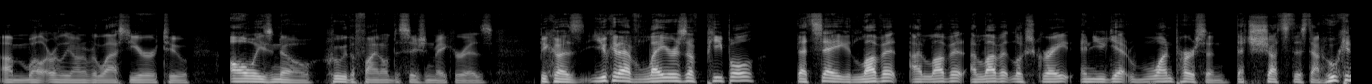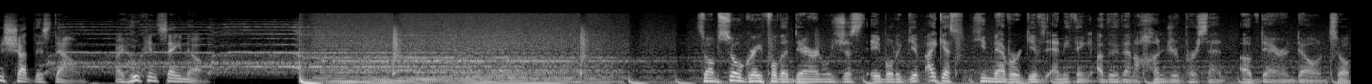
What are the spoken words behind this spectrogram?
Um, well, early on over the last year or two, always know who the final decision maker is, because you could have layers of people that say love it, I love it, I love it, looks great, and you get one person that shuts this down. Who can shut this down? Right? Who can say no? So I'm so grateful that Darren was just able to give. I guess he never gives anything other than 100% of Darren Doane. So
